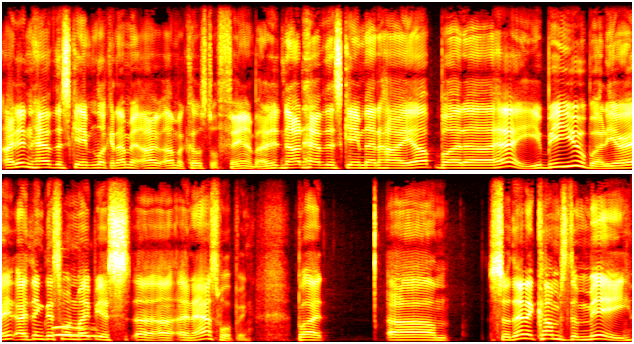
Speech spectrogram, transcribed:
I didn't have this game. Look, and I'm a, I, I'm a Coastal fan, but I did not have this game that high up. But uh, hey, you be you, buddy. All right. I think this one might be a uh, uh, an ass whooping, but um, so then it comes to me,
